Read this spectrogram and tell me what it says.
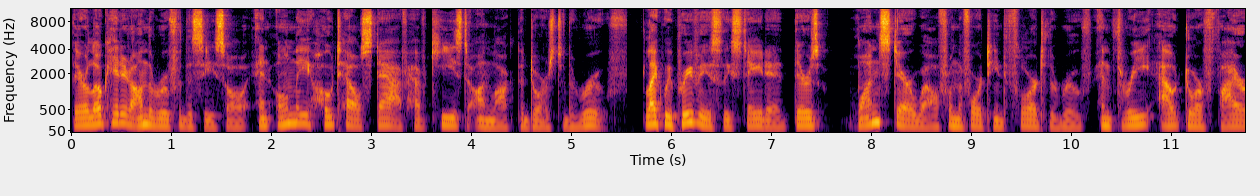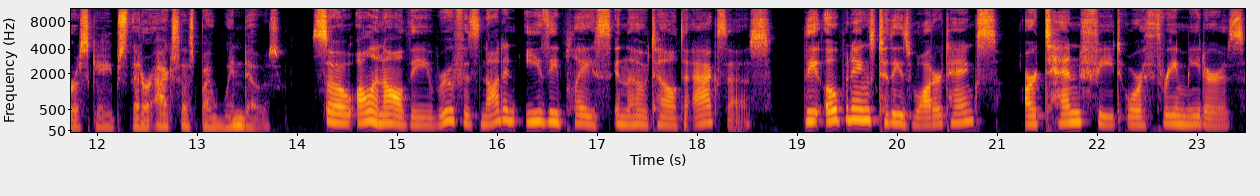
They are located on the roof of the Cecil, and only hotel staff have keys to unlock the doors to the roof. Like we previously stated, there's one stairwell from the 14th floor to the roof and three outdoor fire escapes that are accessed by windows. So, all in all, the roof is not an easy place in the hotel to access. The openings to these water tanks are 10 feet or 3 meters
